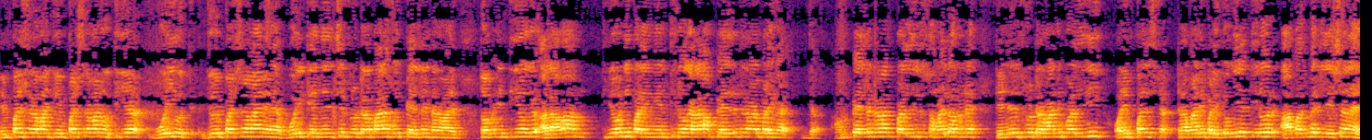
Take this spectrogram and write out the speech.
इम्पल्स टर्बाइन जो इम्पल्स टर्बाइन होती है, वही जो इम्पल्स टर्बाइन है, वही टेंजेंशियल फ्लो टर्बाइन वही पेल्टन टर्बाइन तो अब इन तीनों के अलावा हम तीनों नहीं पढ़ेंगे, इन तीनों के अलावा हम पेल्टन टर्बाइन पढ़ेंगे। हम पेल्टन टर्बाइन पढ़ ली तो समझ लो हमने टेंजेंशियल फ्लो टर्बाइन पढ़ ली और इम्पल्स टर्बाइन पढ़ी, क्योंकि ये तीनों आपस में रिलेशन है।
